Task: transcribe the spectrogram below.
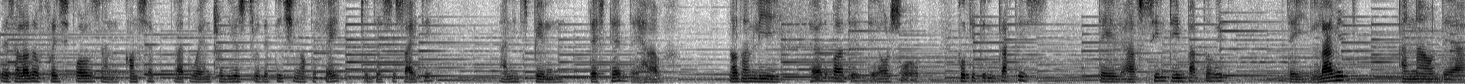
There's a lot of principles and concepts that were introduced through the teaching of the faith to the society, and it's been tested. They have not only heard about it, they also put it in practice. They have seen the impact of it, they love it, and now they are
